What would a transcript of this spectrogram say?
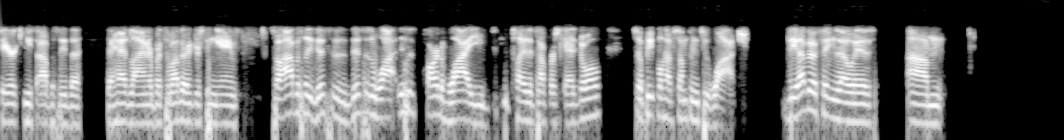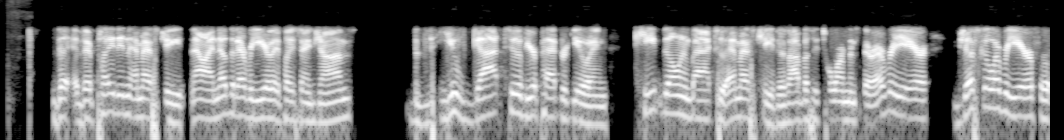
Syracuse, obviously the the headliner, but some other interesting games. So obviously this is this is why this is part of why you play the tougher schedule, so people have something to watch. The other thing though is um, they're played in MSG. Now I know that every year they play St. John's, but you've got to, if you're Patrick Ewing, keep going back to MSG. There's obviously tournaments there every year. Just go every year for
